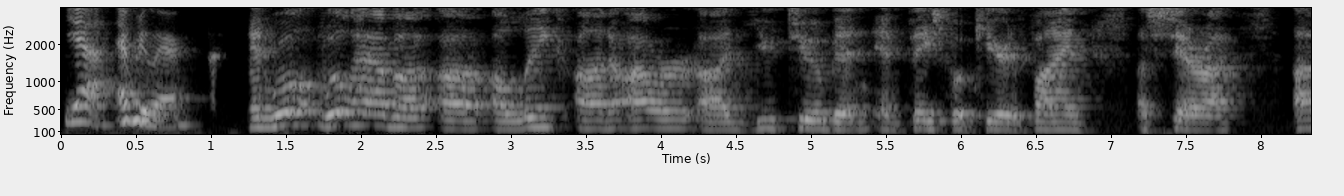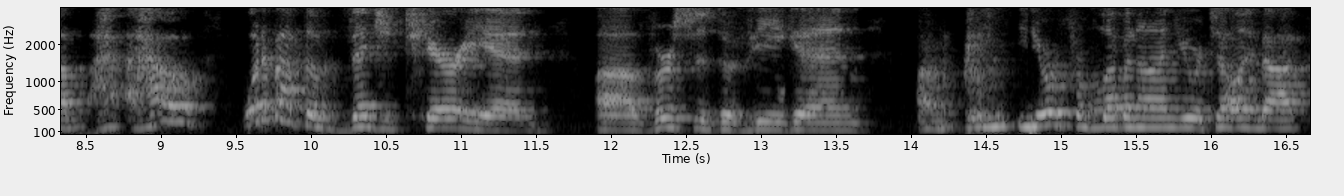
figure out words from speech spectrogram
Yeah, everywhere. And we'll we'll have a, a, a link on our uh, YouTube and, and Facebook here to find a Sarah. Um, how what about the vegetarian uh, versus the vegan? Um, you're from Lebanon. You were telling about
